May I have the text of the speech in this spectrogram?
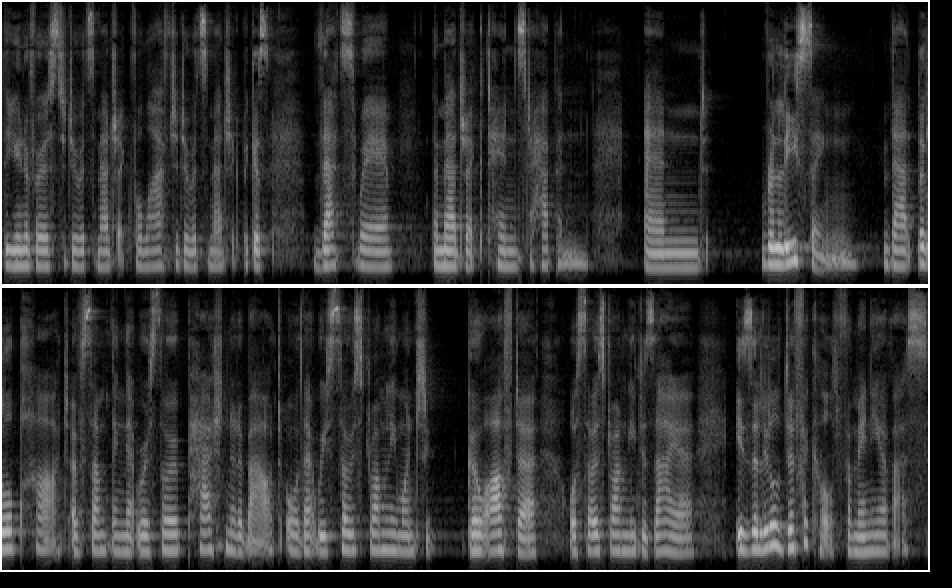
the universe to do its magic, for life to do its magic, because that's where the magic tends to happen. And releasing that little part of something that we're so passionate about or that we so strongly want to go after or so strongly desire is a little difficult for many of us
